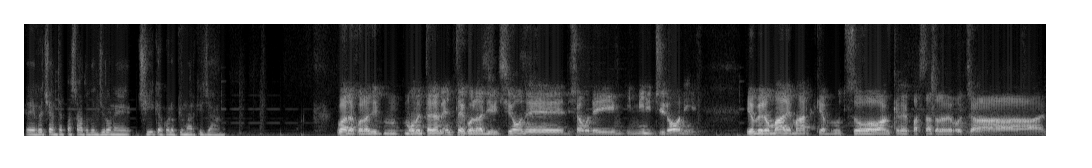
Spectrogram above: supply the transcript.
e il recente passato del girone C che è quello più marchigiano? Guarda, con la, momentaneamente con la divisione diciamo dei mini gironi io bene o male Marchi e Abruzzo anche nel passato l'avevo già,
